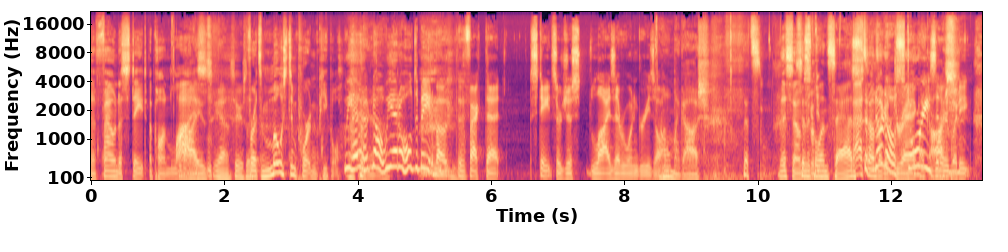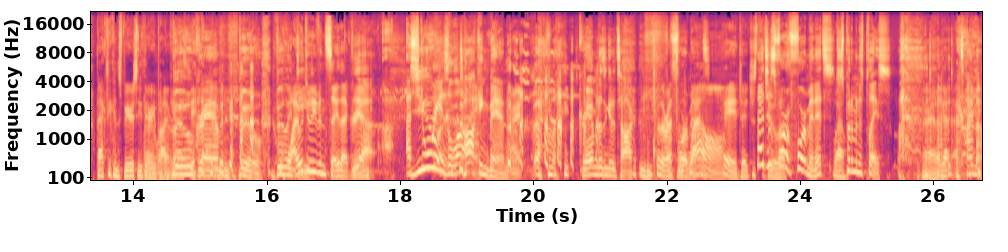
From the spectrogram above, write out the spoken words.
to found a state upon lies, Lies. Yeah, seriously. for its most important people We had a, no, we had a whole debate about the fact that states are just lies everyone agrees on. Oh my gosh. That's This sounds cynical and sad. that sounds no, like no a drag stories oh that everybody. Back to conspiracy theory All right, podcast. whatever. boo graham boo boo Why would you even say that, Graham? yeah A story is a lie. talking ban All right. graham doesn't get to talk For the rest four of it. Wow. minutes. Hey, AJ, just not just two for four minutes Wow. just put him in his place All right, I got Time out.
